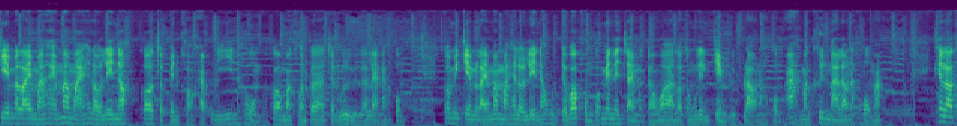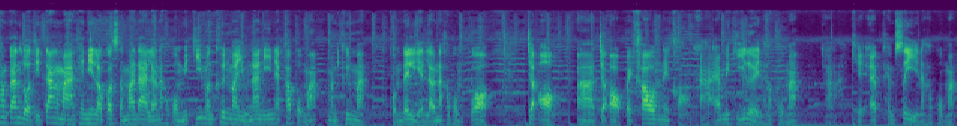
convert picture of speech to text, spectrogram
เกมอะไรมาให้มากมายให้เราเล่นเนาะก็จะเป็นของแอปนี้นะครับผมก็บางคนก็อาจจะรู้อยู่แล้วแหละนะครับผมก็มีเกมอะไรมากมายให้เราเล่นนะครับผมแต่ว่าผมก็ไม่แน่ใจเหมือนกันว่าเราต้องเล่นเกมหรือเปล่านะครับผมอะมันขึ้นมาแล้วนะครับผมอะแค่เราทำการโหลดติดตั้งมาแค่นี้เราก็สามารถได้แล้วนะครับผมเมื่อกี้มันขึ้นมาอยู่หน้านี้นะครับผมอะมันขึ้นมาผมได้เหรียญแล้วนะครับผมก็ จะออกอ่าจะออกไปเข้าในของอ่าแอปเมื่อกี้เลยนะครับผมอะอ่าโอเคแอปแคมซี่นะครับผมอะ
